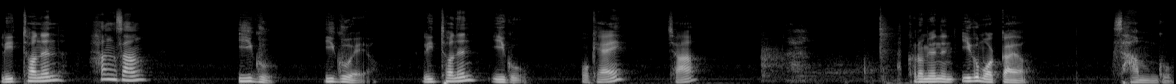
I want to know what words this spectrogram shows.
리턴은 항상 2구. 2구예요. 리턴은 2구. 오케이? 자. 그러면은 이거 뭘까요? 3구.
